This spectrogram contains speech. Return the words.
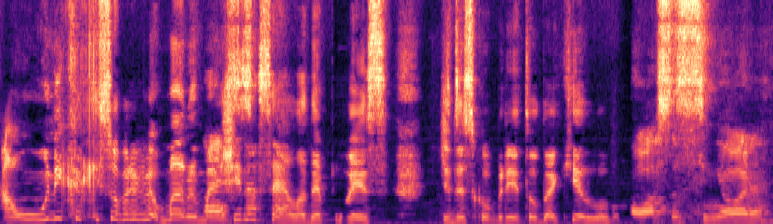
A única que sobreviveu. Mano, imagina se ela depois de descobrir tudo aquilo. Nossa senhora.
